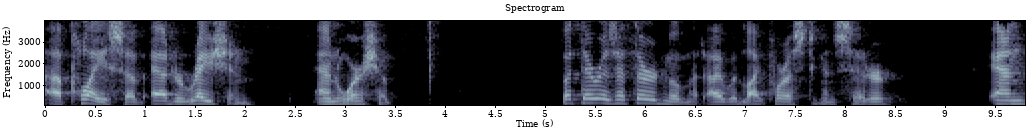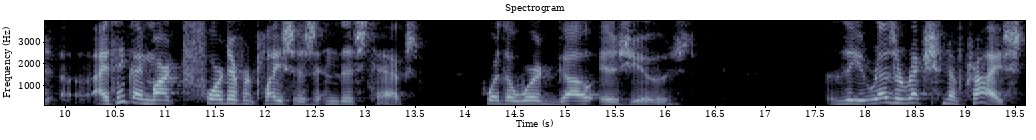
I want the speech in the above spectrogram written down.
a place of adoration and worship. But there is a third movement I would like for us to consider. And uh, I think I marked four different places in this text where the word go is used. The resurrection of Christ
